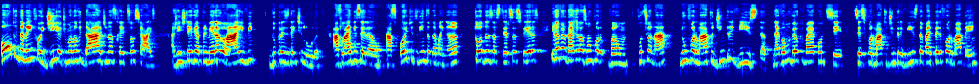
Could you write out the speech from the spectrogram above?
Ontem também foi dia de uma novidade nas redes sociais. A gente teve a primeira live do presidente Lula. As lives serão às 8h30 da manhã, todas as terças-feiras, e na verdade elas vão, vão funcionar num formato de entrevista, né? Vamos ver o que vai acontecer, se esse formato de entrevista vai performar bem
